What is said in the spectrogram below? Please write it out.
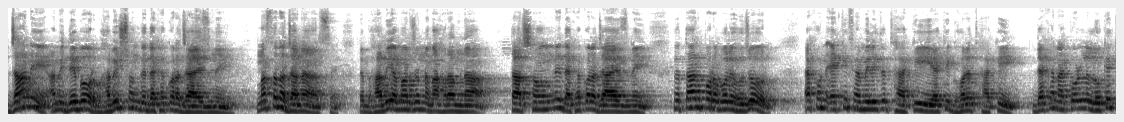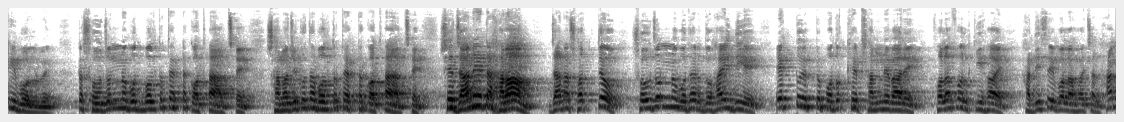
জানে, আমি দেবর, ভাবির সঙ্গে দেখা করা জায়েজ নেই। মাসালা জানা আছে ভাবি আমার জন্য মাহারাম না। তার সামনে দেখা করা জায়েজ নেই। তারপরে বলে, হুজুর এখন একই ফ্যামিলিতে থাকি, একই ঘরে থাকি, দেখা না করলে লোকে কি বলবে? একটা সৌজন্য বোধ বলতে তো একটা কথা আছে, সামাজিকতা বলতে তো একটা কথা আছে। সে জানে এটা হারাম, জানা সত্ত্বেও সৌজন্য বোধের দোহাই দিয়ে একটু একটু পদক্ষেপ সামনে বাড়ে। ফলাফল কি হয়? হাদিসে বলা হয়েছে হান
